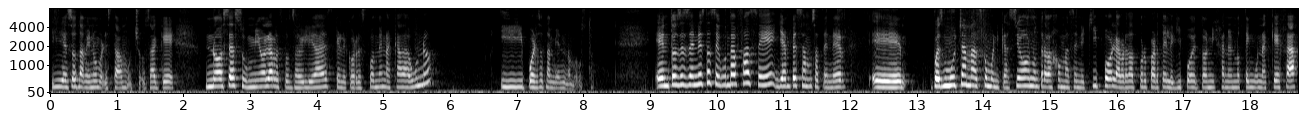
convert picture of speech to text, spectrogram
y eso también me molestaba mucho, o sea que no se asumió las responsabilidades que le corresponden a cada uno, y por eso también no me gustó. Entonces, en esta segunda fase ya empezamos a tener pues mucha más comunicación, un trabajo más en equipo. La verdad, por parte del equipo de Tony Hanna no tengo una queja,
